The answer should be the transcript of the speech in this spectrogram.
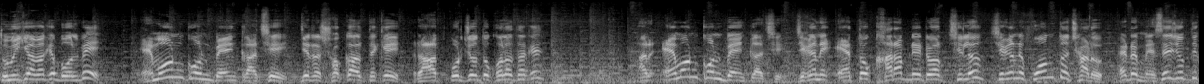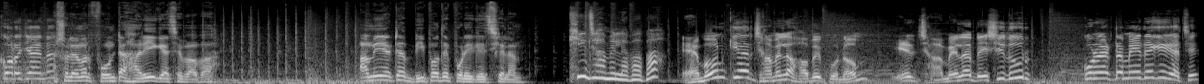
তুমি কি আমাকে বলবে? এমন কোন ব্যাংক আছে যেটা সকাল থেকে রাত পর্যন্ত খোলা থাকে? আর এমন কোন ব্যাংক আছে যেখানে এত খারাপ নেটওয়ার্ক ছিল? সেখানে ফোন তো ছাড়ো। একটা মেসেজ অবধি করা যায় না? আসলে আমার ফোনটা হারিয়ে গেছে বাবা। আমি একটা বিপদে পড়ে গেছিলাম। কি ঝামেলা বাবা? এমন কি আর ঝামেলা হবে পুনম? এর ঝামেলা বেশি দূর। কোন একটা মেয়ে রেগে গেছে।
